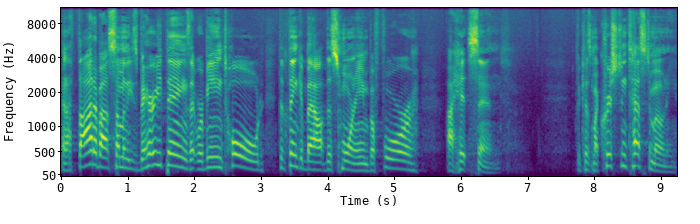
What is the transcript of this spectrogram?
And I thought about some of these very things that we're being told to think about this morning before I hit send. Because my Christian testimony,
